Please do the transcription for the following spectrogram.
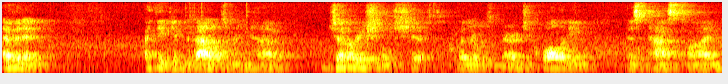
evident, I think, in the battles where you have generational shift, whether it was marriage equality this past time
